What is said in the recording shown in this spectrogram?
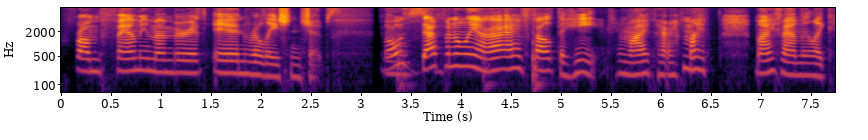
from family members in relationships. Most definitely, I have felt the heat from my my my family. Like,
